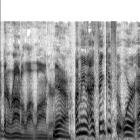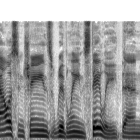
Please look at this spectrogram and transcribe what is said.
They've been around a lot longer. Yeah. I mean, I think if it were Alice in Chains with Layne Staley, then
